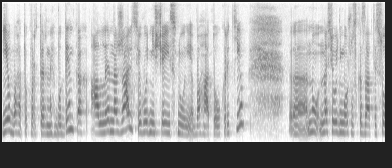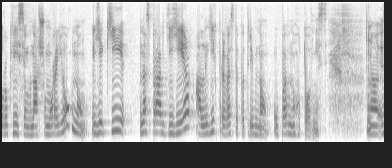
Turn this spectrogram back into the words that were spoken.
є в багатоквартирних будинках. Але, на жаль, сьогодні ще існує багато укриттів, Е, Ну, на сьогодні можу сказати 48 в нашому району, які насправді є, але їх привести потрібно у певну готовність. Е,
